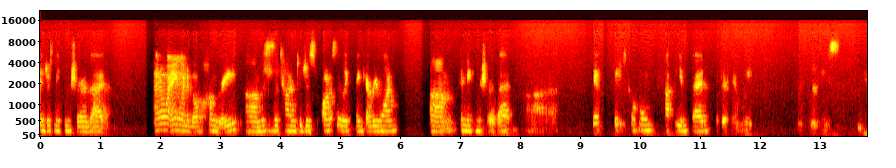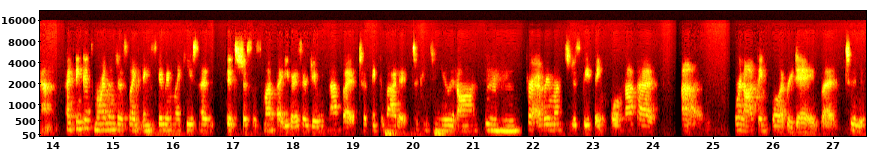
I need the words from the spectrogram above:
and just making sure that I don't want anyone to go hungry. Um, this is a time to just honestly like thank everyone um, and making sure that uh, yeah, they just go home happy and fed with their family. That's nice. Yeah, I think it's more than just like Thanksgiving. Like you said, it's just this month that you guys are doing that, but to think about it, to continue it on Mm-hmm. for every month to just be thankful. Not that um, we're not thankful every day, but to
